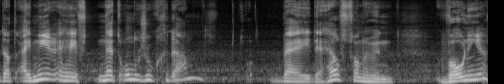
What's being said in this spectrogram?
dat IJmeren heeft net onderzoek gedaan bij de helft van hun woningen,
